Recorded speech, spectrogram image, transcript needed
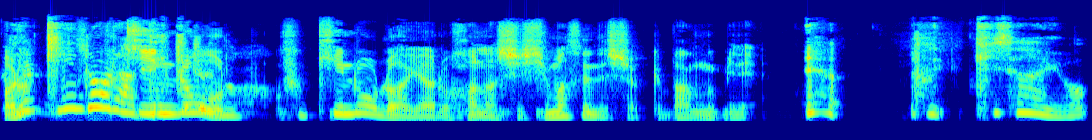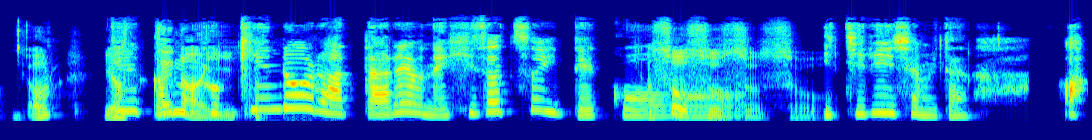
あ腹れ筋ローラーで腹筋ローきるの？腹筋ローラーやる話しませんでしたっけ？番組で。腹筋ないよ。あれ？やってない？腹筋ローラーってあれよね、膝ついてこう、そうそうそうそう。一輪車みたいな。あ、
